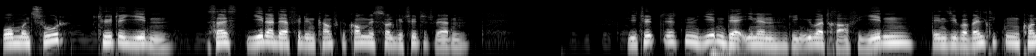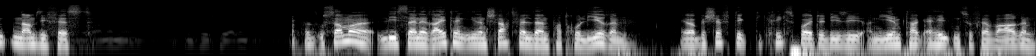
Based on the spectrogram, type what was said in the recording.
O Mansur, töte jeden. Das heißt, jeder, der für den Kampf gekommen ist, soll getötet werden. Sie töteten jeden, der ihnen gegenüber traf. Jeden, den sie überwältigen konnten, nahm sie fest. Usama ließ seine Reiter in ihren Schlachtfeldern patrouillieren. Er war beschäftigt, die Kriegsbeute, die sie an jedem Tag erhielten, zu verwahren.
